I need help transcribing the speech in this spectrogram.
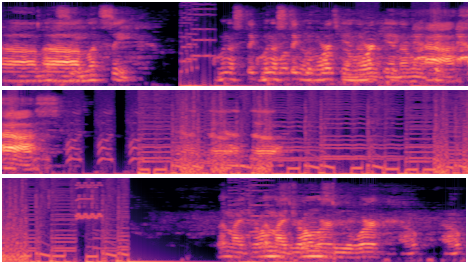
Um, let's Um, see. let's see. I'm gonna stick. I'm gonna stick with what's been working. I'm gonna pick pass. And, uh, And uh, let my drones, let my do drones the do work. the work. Oh, oh.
